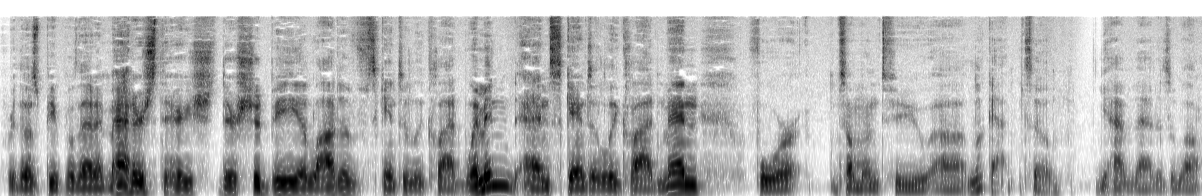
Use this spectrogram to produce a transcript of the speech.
for those people that it matters, there sh- there should be a lot of scantily clad women and scantily clad men for someone to uh, look at. So you have that as well.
